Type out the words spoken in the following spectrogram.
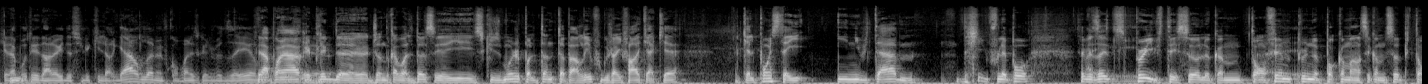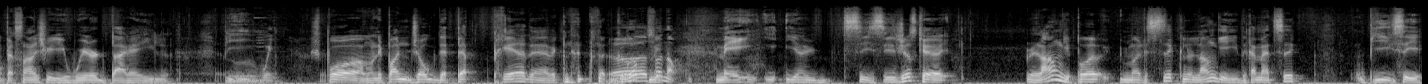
que la beauté est dans l'œil de celui qui le regarde, là, mais vous comprenez ce que je veux dire. La première réplique de John Travolta, c'est Excuse-moi, j'ai pas le temps de te parler, faut que j'aille faire caca. À quel point c'était inévitable. Il voulait pas. Ça veut dire que tu peux éviter ça, là, comme ton film peut ne pas commencer comme ça, puis ton personnage est weird pareil. Là. Puis, Euh, oui. je sais pas, on n'est pas une joke de pète près de- avec notre, notre Euh, groupe. ça, mais, non. Mais il, il y a eu. C'est juste que l'angle est pas humoristique, là, l'angle est dramatique. Puis c'est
